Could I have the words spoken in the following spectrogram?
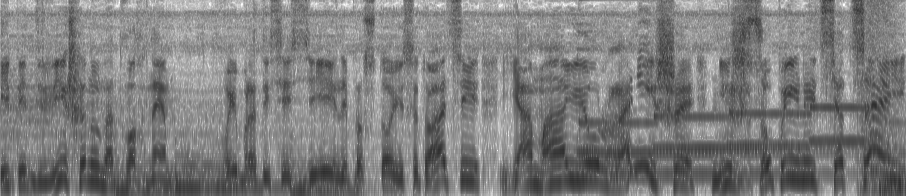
і підвішену над вогнем. Вибратися з цієї непростої ситуації я маю раніше, ніж зупиниться цей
